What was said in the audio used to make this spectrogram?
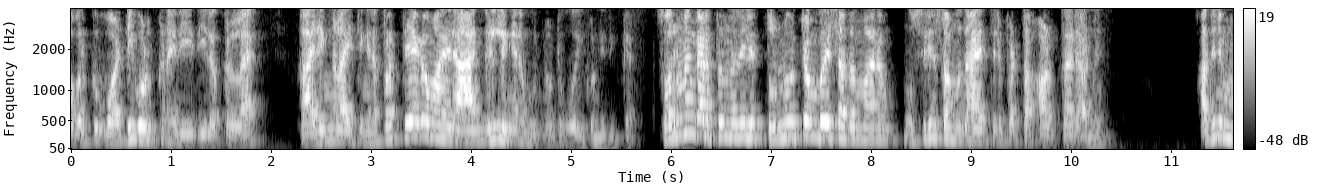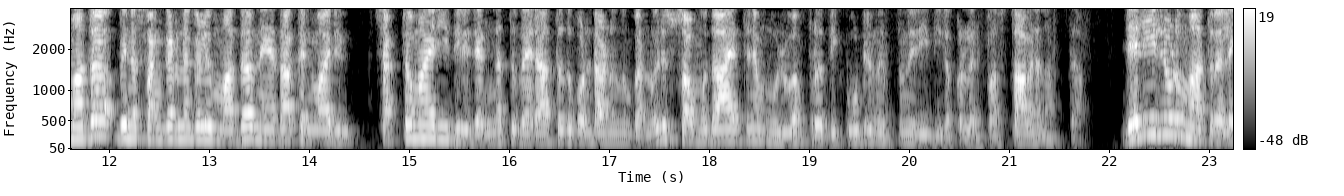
അവർക്ക് വടി കൊടുക്കുന്ന രീതിയിലൊക്കെ ഉള്ള കാര്യങ്ങളായിട്ട് ഇങ്ങനെ പ്രത്യേകമായ ഒരു ആംഗിളിൽ ഇങ്ങനെ മുന്നോട്ട് പോയിക്കൊണ്ടിരിക്കുക സ്വർണം കടത്തുന്നതിൽ തൊണ്ണൂറ്റൊമ്പത് ശതമാനം മുസ്ലിം സമുദായത്തിൽപ്പെട്ട ആൾക്കാരാണ്. അതിന് മത പിന്നെ സംഘടനകൾ മത നേതാക്കന്മാര് ശക്തമായ രീതിയിൽ രംഗത്ത് വരാത്തത് കൊണ്ടാണെന്നും പറഞ്ഞു ഒരു സമുദായത്തിനെ മുഴുവൻ പ്രതിക്കൂട്ടി നിർത്തുന്ന രീതിയിലൊക്കെ ഉള്ള ഒരു പ്രസ്താവന നടത്തുക. ജലീലിനോട് മാത്രമല്ല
